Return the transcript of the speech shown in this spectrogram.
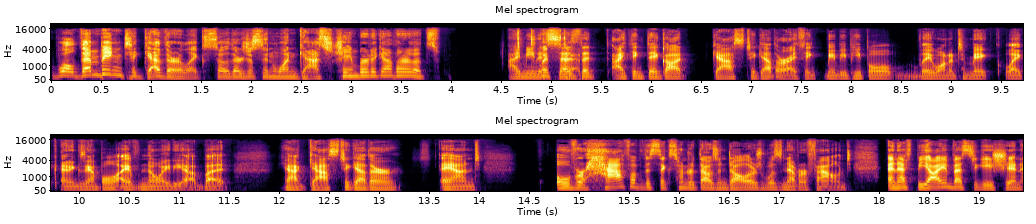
Well, them being together, like, so they're just in one gas chamber together. That's, I mean, twisted. it says that I think they got gas together. I think maybe people, they wanted to make like an example. I have no idea, but yeah, gas together. And over half of the $600,000 was never found. An FBI investigation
